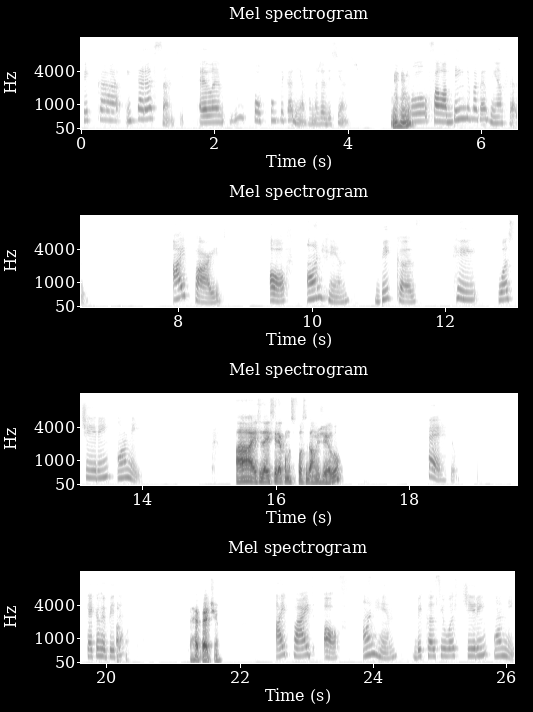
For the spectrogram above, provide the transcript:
fica interessante. Ela é um pouco complicadinha, como eu já disse antes. Uhum. Vou falar bem devagarzinho a frase. I pied off on him because he was cheating on me. Ah, esse daí seria como se fosse dar um gelo? Certo. Quer que eu repita? Repete. I pied off on him because he was cheating on me.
